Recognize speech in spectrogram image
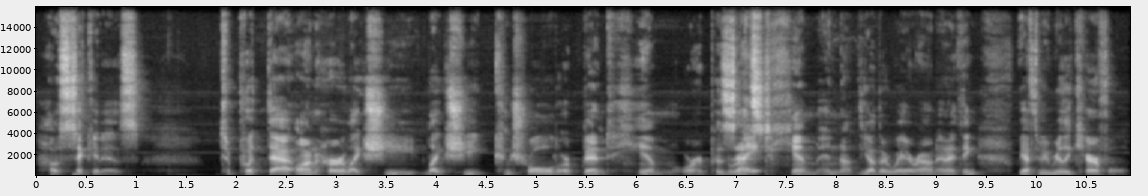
how sick it is to put that on her, like she like she controlled or bent him or possessed him, and not the other way around. And I think we have to be really careful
